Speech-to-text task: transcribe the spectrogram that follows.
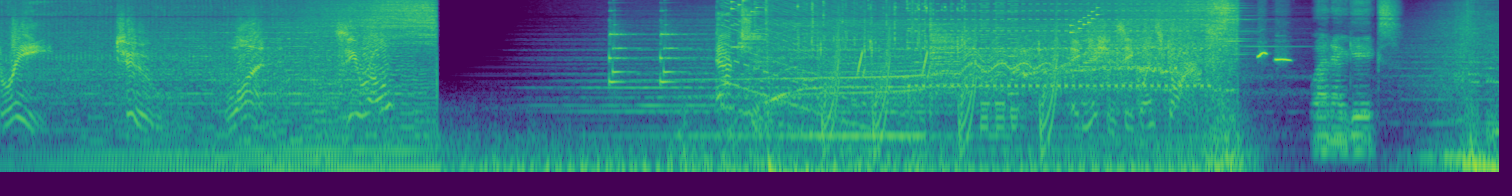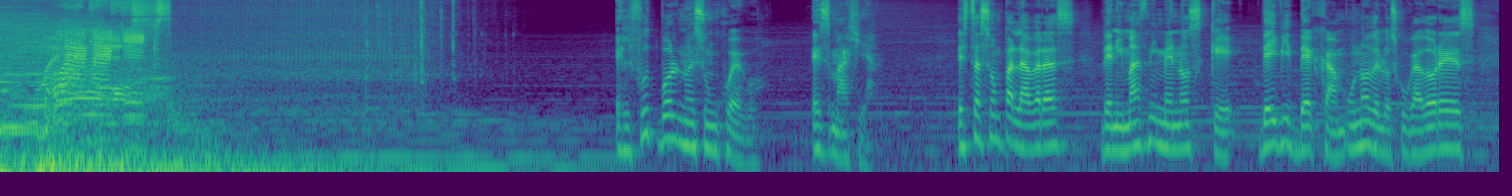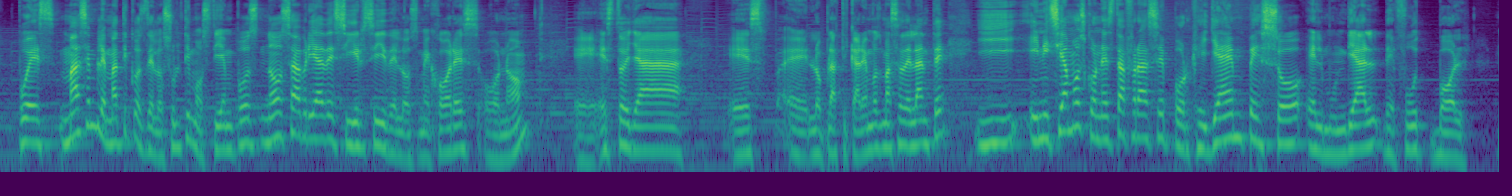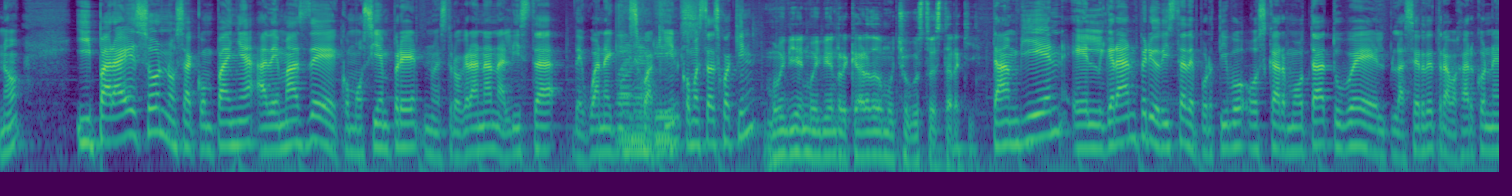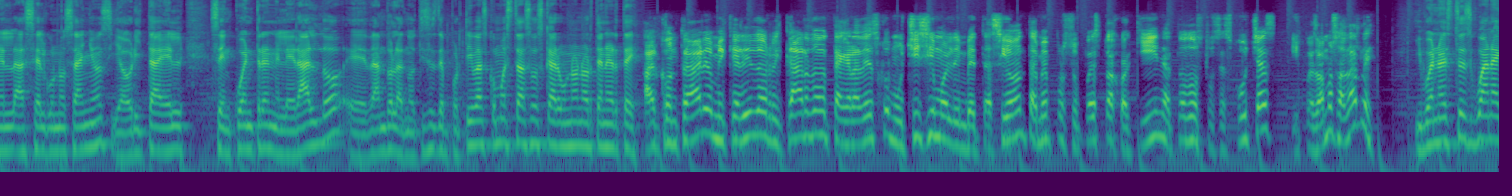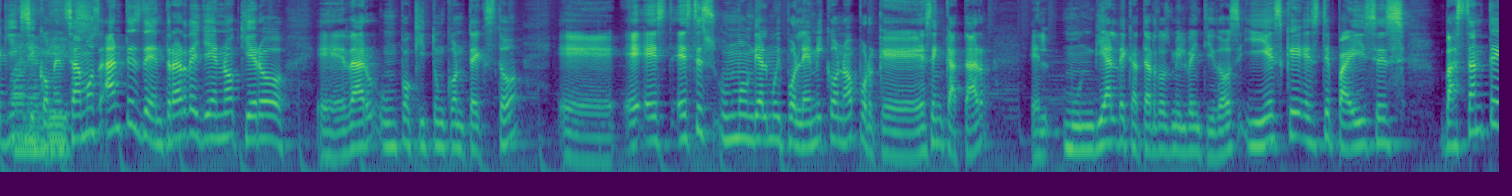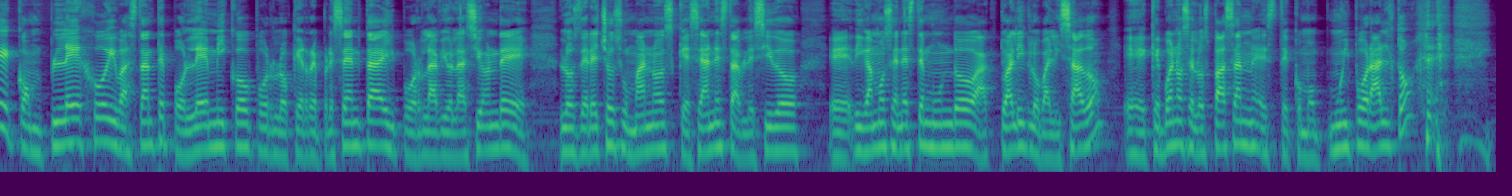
Three, two, one, zero. Action. Ignition sequence start. Wanna Geeks. El fútbol no es un juego, es magia. Estas son palabras de ni más ni menos que David Beckham, uno de los jugadores pues más emblemáticos de los últimos tiempos. No sabría decir si de los mejores o no. Eh, esto ya es, eh, lo platicaremos más adelante. Y iniciamos con esta frase porque ya empezó el Mundial de Fútbol, ¿no? Y para eso nos acompaña, además de, como siempre, nuestro gran analista de Wanna Geeks, Joaquín. ¿Cómo estás, Joaquín? Muy bien, muy bien, Ricardo. Mucho gusto estar aquí. También el gran periodista deportivo Oscar Mota. Tuve el placer de trabajar con él hace algunos años y ahorita él se encuentra en el Heraldo eh, dando las noticias deportivas. ¿Cómo estás, Oscar? Un honor tenerte. Al contrario, mi querido Ricardo, te agradezco muchísimo la invitación. También, por supuesto, a Joaquín, a todos tus escuchas. Y pues vamos a darle. Y bueno, esto es Wanna Geeks y comenzamos. Antes de entrar de lleno, quiero eh, dar un poquito un contexto. Eh, este, este, es un mundial muy polémico, ¿no? Porque es en Qatar, el Mundial de Qatar 2022. Y es que este país es bastante complejo y bastante polémico por lo que representa y por la violación de los derechos humanos que se han establecido, eh, digamos, en este mundo actual y globalizado, eh, que bueno, se los pasan este, como muy por alto.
